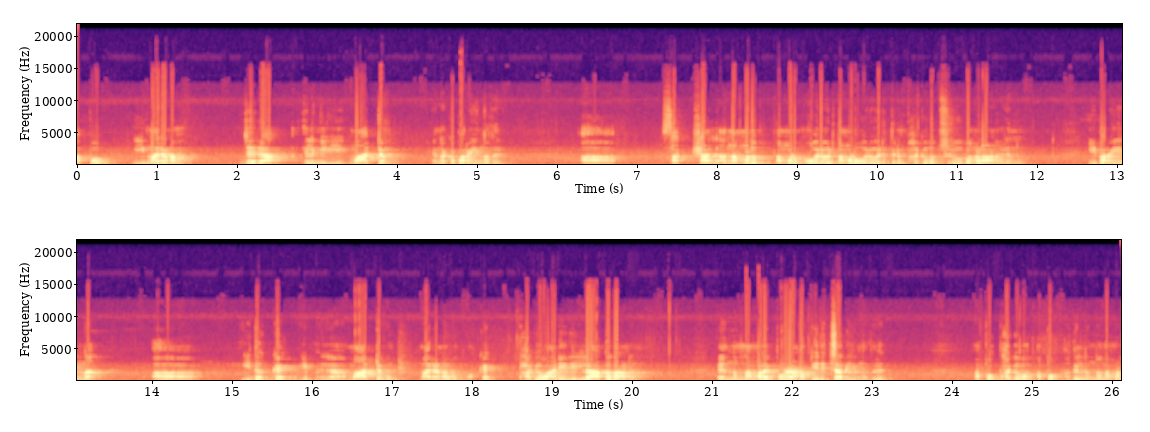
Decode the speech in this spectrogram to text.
അപ്പോൾ ഈ മരണം ജര അല്ലെങ്കിൽ ഈ മാറ്റം എന്നൊക്കെ പറയുന്നത് സാക്ഷാൽ നമ്മളും നമ്മളും ഓരോരു നമ്മൾ ഓരോരുത്തരും ഭഗവത് സ്വരൂപങ്ങളാണ് എന്നും ഈ പറയുന്ന ഇതൊക്കെ ഈ മാറ്റവും മരണവും ഒക്കെ ഭഗവാനിൽ ഇല്ലാത്തതാണ് എന്നും നമ്മൾ എപ്പോഴാണോ തിരിച്ചറിയുന്നത് അപ്പോൾ ഭഗവ അപ്പോൾ അതിൽ നിന്നും നമ്മൾ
